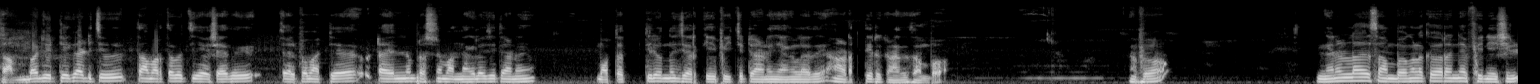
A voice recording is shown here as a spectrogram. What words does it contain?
സംഭവം ചുറ്റിയൊക്കെ അടിച്ച് തമർത്തൊക്കെ ചെയ്യുക പക്ഷേ അത് ചിലപ്പോൾ മറ്റേ ടൈലിനും പ്രശ്നം വന്നെങ്കിൽ വെച്ചിട്ടാണ് മൊത്തത്തിലൊന്ന് ജർക്ക് ഞങ്ങളത് അടത്തിയെടുക്കണത് സംഭവം. അപ്പോൾ ഇങ്ങനെയുള്ള സംഭവങ്ങളൊക്കെ പറഞ്ഞാൽ ഫിനിഷിങ്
